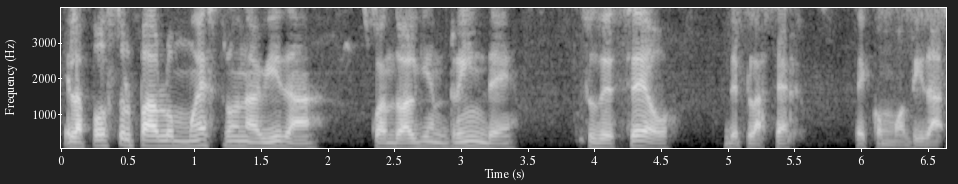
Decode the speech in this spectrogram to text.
El apóstol Pablo muestra una vida cuando alguien rinde su deseo de placer, de comodidad.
